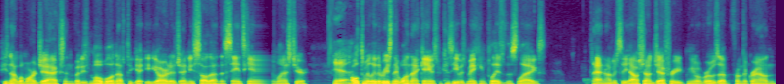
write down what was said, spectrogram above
he's not Lamar Jackson, but he's mobile enough to get you yardage. And you saw that in the Saints game last year. Yeah, Ultimately, the reason they won that game is because he was making plays with his legs. And obviously, Alshon Jeffery, you know, rose up from the ground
